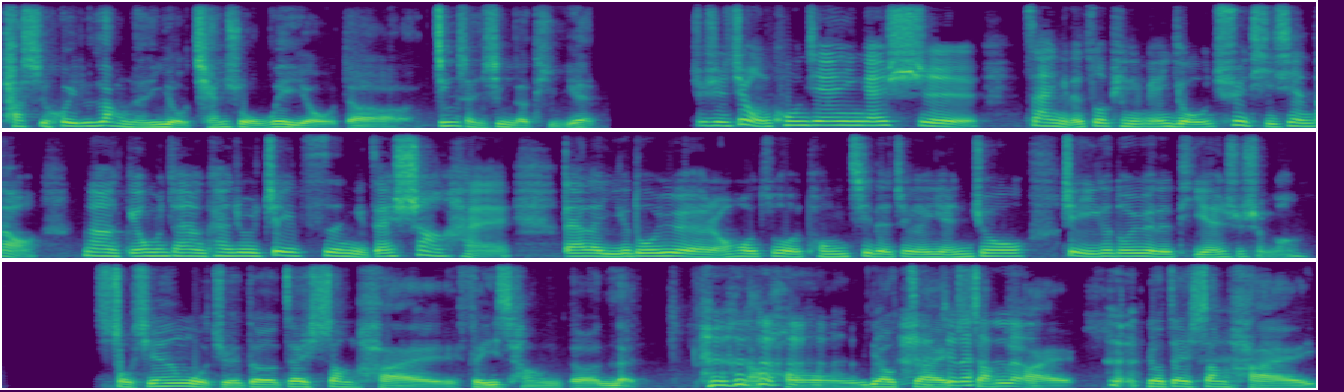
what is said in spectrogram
它是会让人有前所未有的精神性的体验。就是这种空间应该是在你的作品里面有去体现到。那给我们讲讲看，就是这一次你在上海待了一个多月，然后做同济的这个研究，这一个多月的体验是什么？首先，我觉得在上海非常的冷。然后要在 上海，要在上海，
